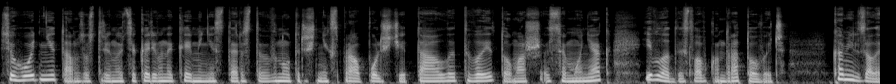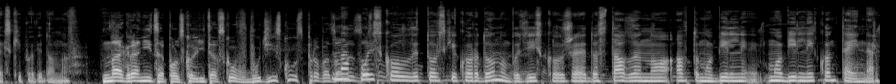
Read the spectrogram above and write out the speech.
Сьогодні там зустрінуться керівники міністерств внутрішніх справ Польщі та Литви Томаш Семоняк і Владислав Кондратович. Каміль Залевський повідомив. Na granicę polsko-litewską w Budzisku sprowadzony На польсько-литовський кордон у Будзійську вже доставлено автомобільний мобільний контейнер.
